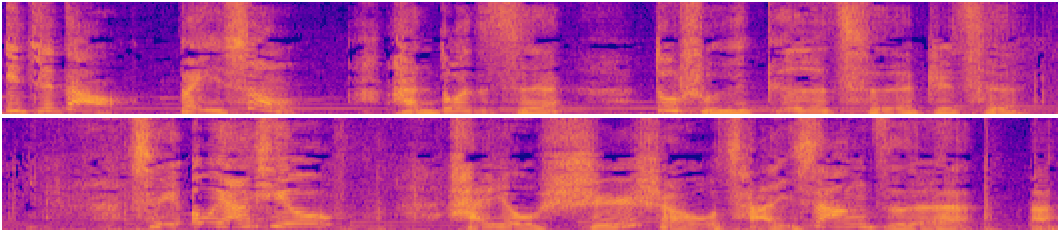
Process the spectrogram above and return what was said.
一直到北宋，很多的词都属于歌词之词。所以欧阳修还有十首《采桑子》啊，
